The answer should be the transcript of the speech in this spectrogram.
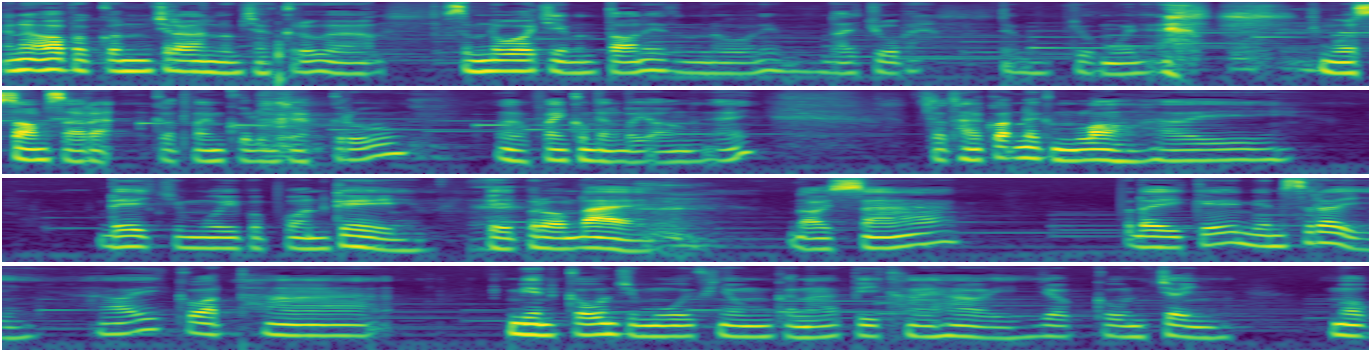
កណាអរគុណច្រើនលោកចាស់គ្រូសំណួរជាបន្តនេះសំណួរនេះមិនដែលជួបតែជួបមួយនេះឈ្មោះសំសារៈគាត់ថ្លែងគុំលោកចាស់គ្រូថ្លែងគុំទាំង3អង្គហ្នឹងឯងគាត់ថាគាត់នៅកំឡោះហើយដេកជាមួយប្រពន្ធគេគេព្រមដែរ ដោយសារប្តីគេមានស្រី ហើយគាត់ថាមានកូនជាមួយខ្ញុំកណា2ខែហើយយកកូនចេញ មក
